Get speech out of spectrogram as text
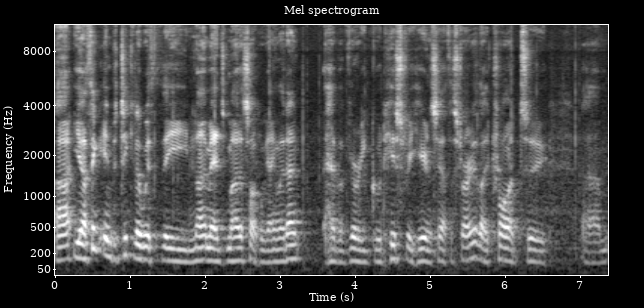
Uh, yeah, I think in particular with the Nomads motorcycle gang, they don't have a very good history here in South Australia. They tried to um,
